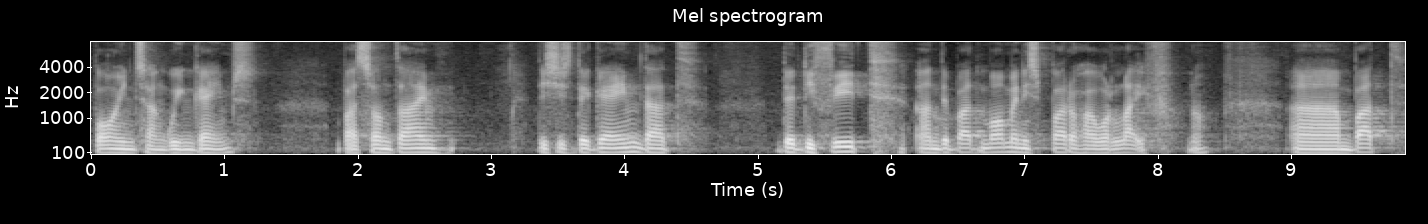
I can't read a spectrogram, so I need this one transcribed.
points and win games. But sometimes this is the game that the defeat and the bad moment is part of our life. No? Um, but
